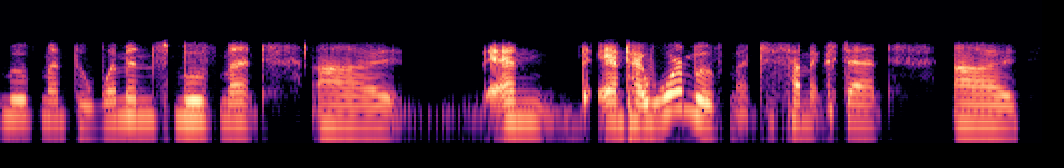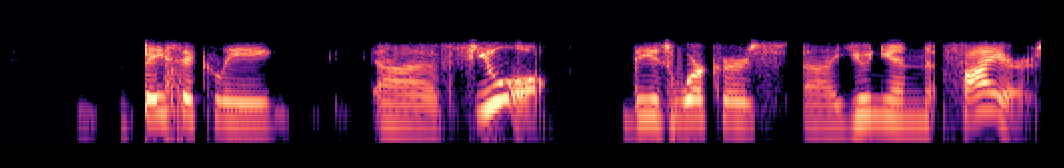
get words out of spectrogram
movement, the women's movement, uh, and the anti war movement to some extent uh, basically uh, fuel these workers' uh, union fires.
